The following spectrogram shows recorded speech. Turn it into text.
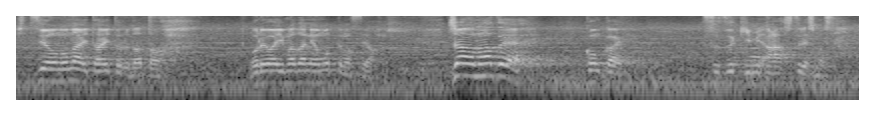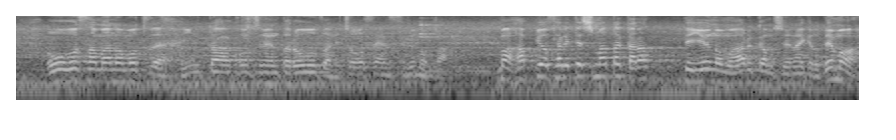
必要のないタイトルだと俺は未だに思ってますよ。じゃあなぜ今回鈴木みあ失礼しました。王様の持つインターコンチネンタル王座に挑戦するのか。まあ発表されてしまったからっていうのもあるかもしれないけどでも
